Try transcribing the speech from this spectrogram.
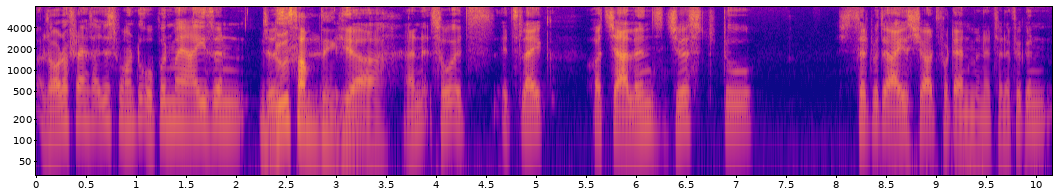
a lot of times I just want to open my eyes and just Do something. Yeah, and so it's it's like a challenge just to sit with your eyes shut for ten minutes, and if you can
